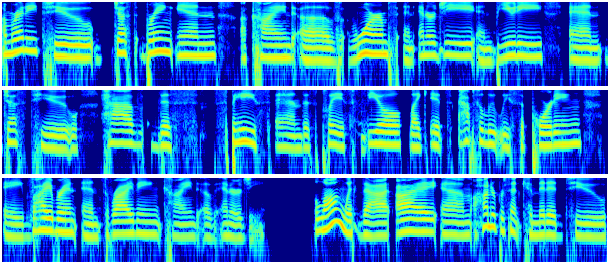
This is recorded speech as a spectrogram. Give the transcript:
I'm ready to just bring in a kind of warmth and energy and beauty, and just to have this space and this place feel like it's absolutely supporting a vibrant and thriving kind of energy. Along with that, I am 100% committed to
